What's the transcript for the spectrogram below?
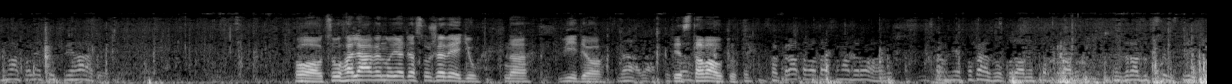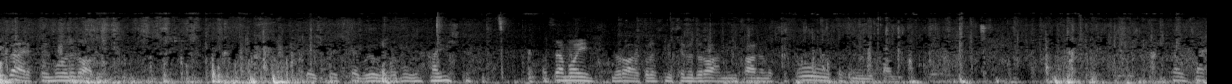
Нема коли тут пригадуєш. О, цю галявину я десь уже видів на відео. Да, да. Ти ставав тут. Сократова та сама дорога. Там я показував, куди ми стартували. Ми зразу пішли в стрільський берег, то було недавно. Чекай, чекай, чекай, бо я вже забув. А вічте. Оце мої дороги, коли ми цими дорогами їхали. О, так ми їхали. Ось так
